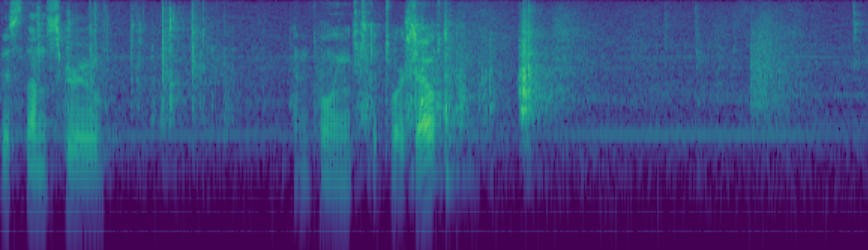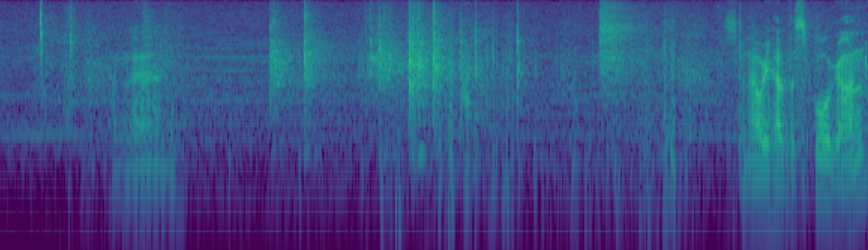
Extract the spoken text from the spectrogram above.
this thumb screw and pulling the torch out. And then so now we have the spool gun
